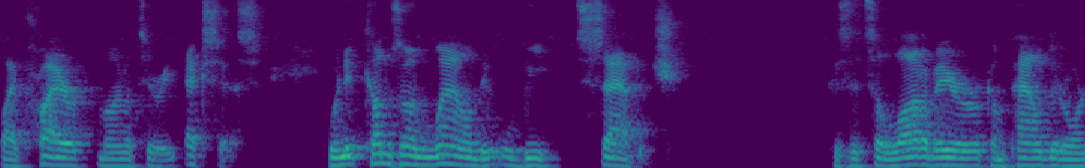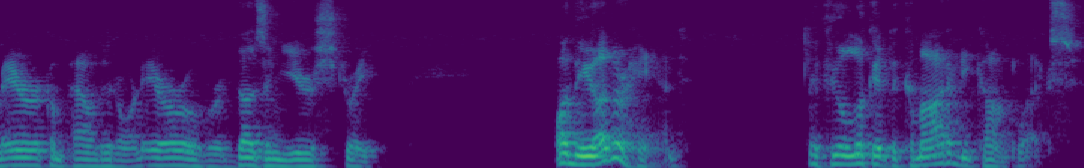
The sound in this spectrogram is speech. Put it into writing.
by prior monetary excess. When it comes unwound, it will be savage because it's a lot of error compounded on error, compounded on error over a dozen years straight. On the other hand, if you look at the commodity complex,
